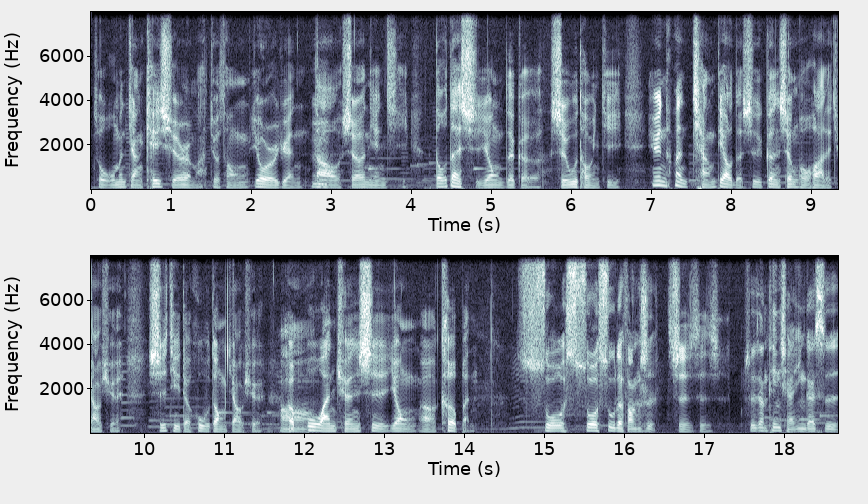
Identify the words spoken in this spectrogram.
就我们讲 K 十二嘛，就从幼儿园到十二年级都在使用这个实物投影机？因为他们强调的是更生活化的教学，实体的互动教学，而不完全是用呃课本说说书的方式。是是是。所以这样听起来应该是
